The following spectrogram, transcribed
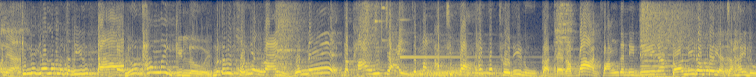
ดเนี่ยกินเยอะๆแล้วมันจะดีหรือเปล่าหรือถ้าไม่กินเลย มันจะมีผลอย่างไร วันนี้กับทางวิจัยจะมาอธิบายให้พวกเธอได้รู้กันแต่ละบ้านฟังกันดีๆนะ ตอนนี้ดรอยากจะให้ดู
